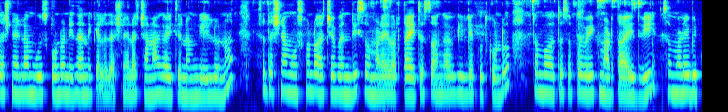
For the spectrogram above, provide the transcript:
ದರ್ಶನ ಎಲ್ಲ ಮುಗಿಸ್ಕೊಂಡು ನಿಧಾನಕ್ಕೆಲ್ಲ ದರ್ಶನ ಎಲ್ಲ ಚೆನ್ನಾಗಾಯಿತು ನಮಗೆ ಇಲ್ಲೂ ಸೊ ದರ್ಶನ ಮುಗಿಸ್ಕೊಂಡು ಆಚೆ ಬಂದು ಸೊ ಮಳೆ ಬರ್ತಾಯಿತ್ತು ಸೊ ಹಂಗಾಗಿ ಇಲ್ಲೇ ಕೂತ್ಕೊಂಡು ತುಂಬ ಹೊತ್ತು ಸ್ವಲ್ಪ ವೆಯ್ಟ್ ಮಾಡ್ತಾ ಇದ್ವಿ. ಸೊ ಮಳೆ ಬಿಟ್ಟ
